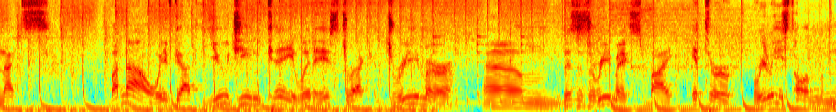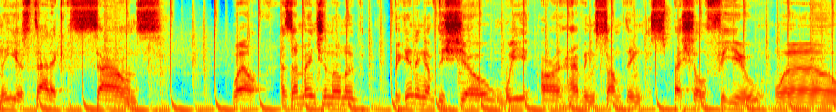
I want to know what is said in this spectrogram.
Knights. But now we've got Eugene K with his track Dreamer. Um, this is a remix by Ithur, released on Neostatic Sounds. Well, as I mentioned on the beginning of the show, we are having something special for you uh,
